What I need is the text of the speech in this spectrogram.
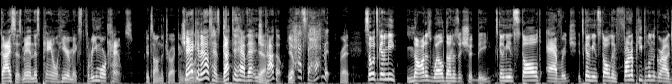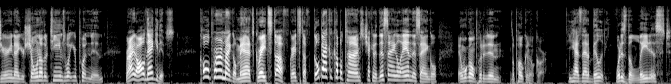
guy says, "Man, this panel here makes three more counts." It's on the truck. And Chad. Knaus has got to have that in Yeah. Chicago. He Yep. has to have it. Right. So it's going to be not as well done as it should be. It's going to be installed average. It's going to be installed in front of people in the garage area. Now you're showing other teams what you're putting in, right? All negatives. Cole Pearn might go, man, it's great stuff, great stuff. Go back a couple times, check it at this angle and this angle, and we're going to put it in the Pocono car. He has that ability. What is the latest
